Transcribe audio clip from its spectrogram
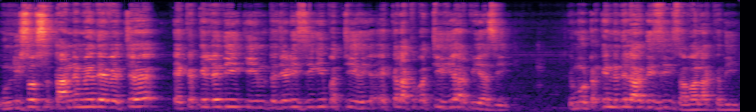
1997 ਦੇ ਵਿੱਚ ਇੱਕ ਕਿੱਲੇ ਦੀ ਕੀਮਤ ਜਿਹੜੀ ਸੀਗੀ 25 1 ਲੱਖ 25000 ਰੁਪਇਆ ਸੀ। ਤੇ ਮੋਟਰ ਕਿੰਨੇ ਦੀ ਲੱਗਦੀ ਸੀ? ਸਵਾ ਲੱਖ ਦੀ।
